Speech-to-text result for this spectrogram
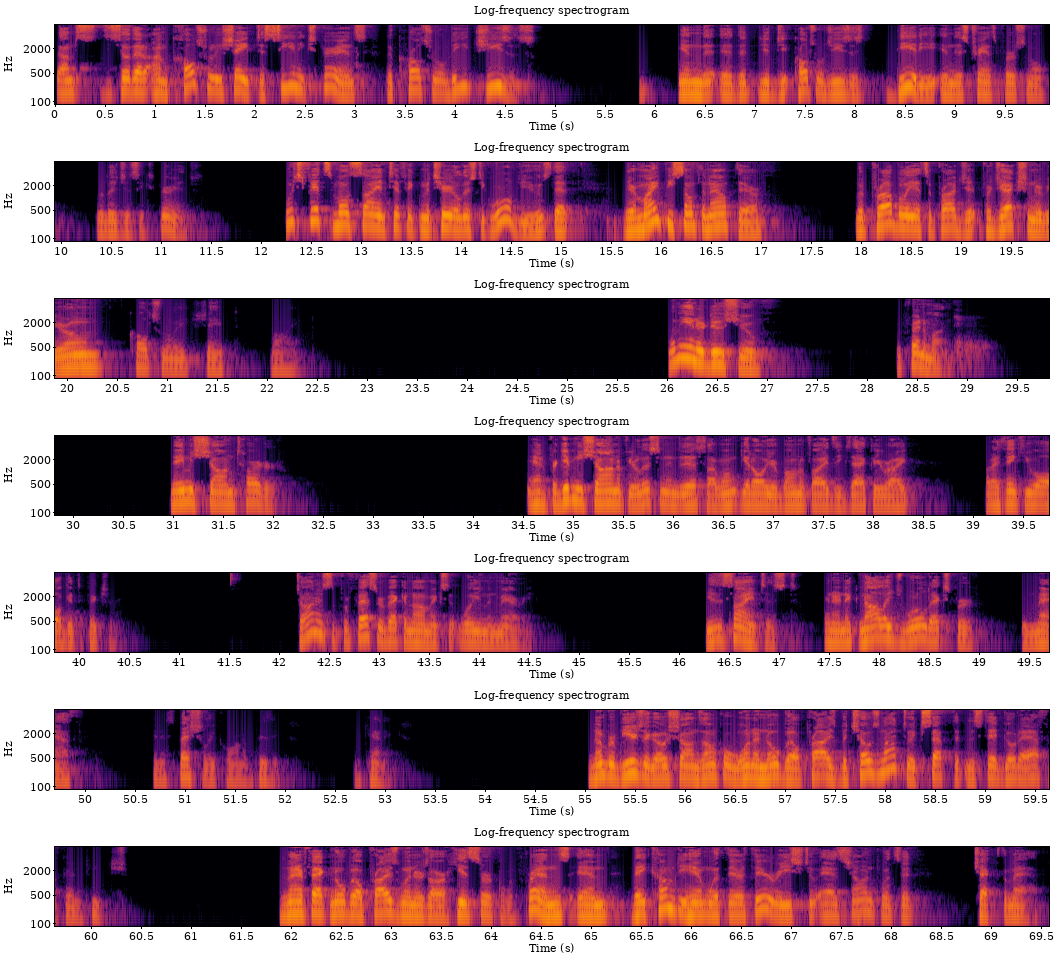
Um, so that I'm culturally shaped to see and experience the cultural de- Jesus in the, uh, the, the cultural Jesus deity in this transpersonal religious experience, which fits most scientific materialistic worldviews that there might be something out there but probably it's a project, projection of your own culturally shaped mind. Let me introduce you to a friend of mine. Name is Sean Tarter. And forgive me, Sean, if you're listening to this, I won't get all your bona fides exactly right, but I think you all get the picture. John is the professor of economics at William and Mary. He's a scientist and an acknowledged world expert in math and especially quantum physics, mechanics. A number of years ago, Sean's uncle won a Nobel Prize but chose not to accept it and instead go to Africa and teach. As a matter of fact, Nobel Prize winners are his circle of friends, and they come to him with their theories to, as Sean puts it, check the math.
